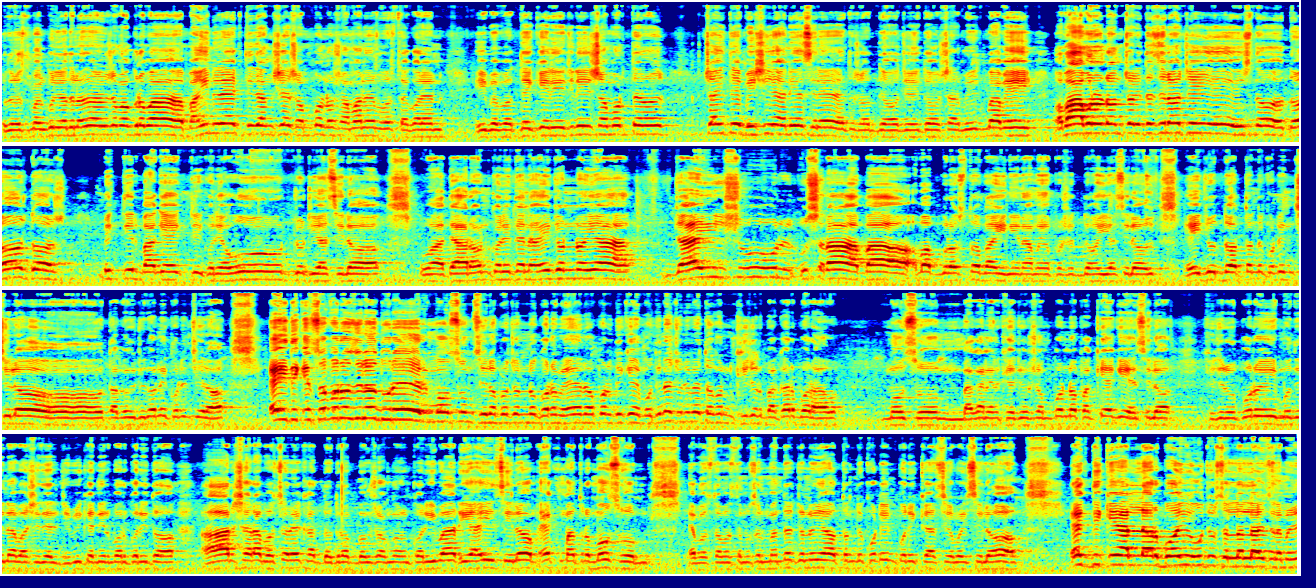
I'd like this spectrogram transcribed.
হজরত ওসমান গনি সমগ্র বা- বাহিনীর এক তৃতীয়াংশে সম্পূর্ণ সামানের ব্যবস্থা করেন। এই ব্যাপার থেকে নিজ সামর্থ্যের চাইতে বেশি আনিয়েছিলেন, এত সন্দেহ যেহেতু সার্বিকভাবে অভাব অনটন চলিতেছিল যে দশ দশ ব্যক্তির বাগে একটি করিয়া উট জটিয়াছিল উহাতে আরোহণ করিতেন এই জন্য ইয়া জাইসুল উসরা বা অভাবগ্রস্ত বাহিনী নামে প্রসিদ্ধ হইয়াছিল। এই যুদ্ধ অত্যন্ত কঠিন ছিল, তবে যুদ্ধ অনেক কঠিন ছিল। এই দিকে সফরও ছিল দূরের, মৌসুম ছিল প্রচণ্ড গরমের। অপর দিকে মদিনা চলিবে, তখন খিজুর পাকার পরা মৌসুম, বাগানের খেজুর সম্পূর্ণ পাকিয়া গিয়েছিল। খেজুর উপরেই মদিনাবাসীদের জীবিকা নির্ভর করিত। আর সারা বছরে খাদ্যদ্রব্য সংগ্রহ করিবার ইহাই ছিল একমাত্র মৌসুম। এবস্থা অবস্থা মুসলমানদের জন্য ইহা অত্যন্ত কঠিন পরীক্ষা সময় ছিল। একদিকে আল্লাহর বই হুজুর সাল্লাহ সাল্লামের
